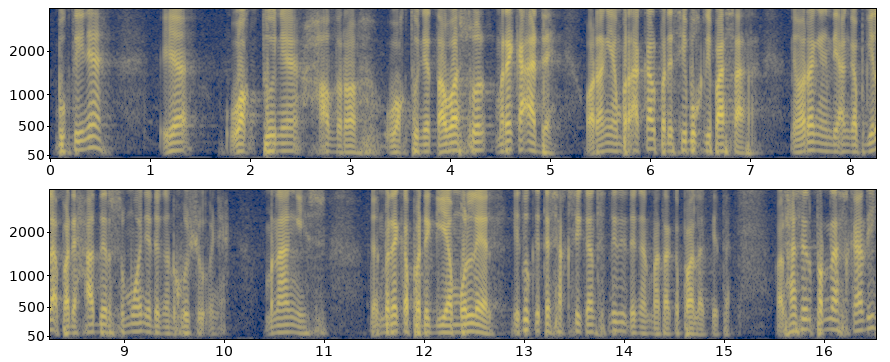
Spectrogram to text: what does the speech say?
Buktinya ya waktunya hadrah, waktunya tawasul, mereka ada. Orang yang berakal pada sibuk di pasar. Ini orang yang dianggap gila pada hadir semuanya dengan khusyuknya, menangis. Dan mereka pada giyamul itu kita saksikan sendiri dengan mata kepala kita. Walhasil pernah sekali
